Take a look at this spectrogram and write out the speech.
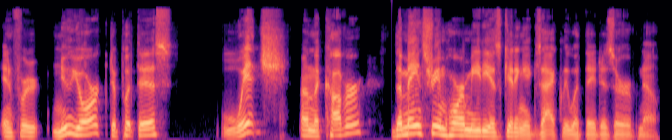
And for New York to put this witch on the cover, the mainstream horror media is getting exactly what they deserve now.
